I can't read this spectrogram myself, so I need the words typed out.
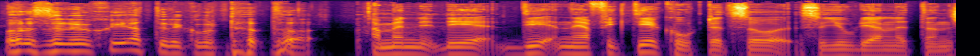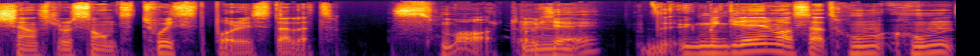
Var det så du sket i det kortet då? Ja, men det, det, när jag fick det kortet så, så gjorde jag en liten känslosont twist på det istället. Smart, Mm. okej. Men grejen var så att hon, hon,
